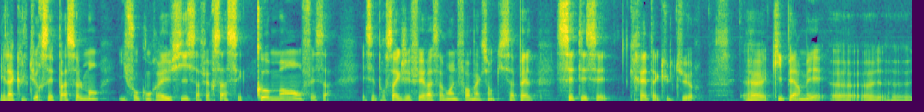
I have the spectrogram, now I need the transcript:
Et la culture, c'est pas seulement il faut qu'on réussisse à faire ça, c'est comment on fait ça. Et c'est pour ça que j'ai fait récemment une formation qui s'appelle CTC, Crée ta culture, euh, qui permet euh, euh,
